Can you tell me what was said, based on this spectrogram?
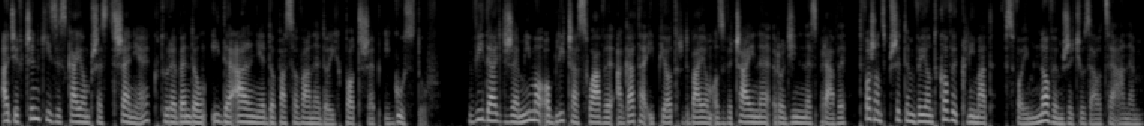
a dziewczynki zyskają przestrzenie, które będą idealnie dopasowane do ich potrzeb i gustów. Widać, że mimo oblicza sławy Agata i Piotr dbają o zwyczajne, rodzinne sprawy, tworząc przy tym wyjątkowy klimat w swoim nowym życiu za oceanem.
